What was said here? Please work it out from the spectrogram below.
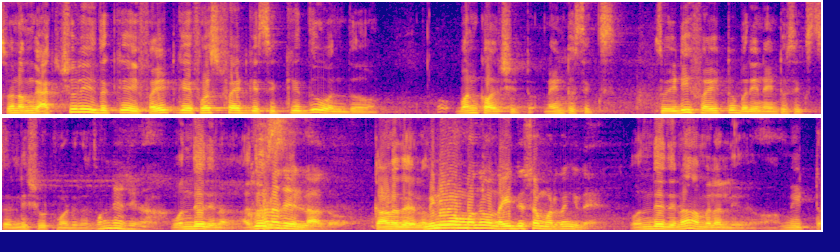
ಸೊ ನಮ್ಗೆ ಆ್ಯಕ್ಚುಲಿ ಇದಕ್ಕೆ ಈ ಫೈಟ್ಗೆ ಫಸ್ಟ್ ಫೈಟ್ಗೆ ಸಿಕ್ಕಿದ್ದು ಒಂದು one call sheet nine two six so ಇಡೀ ಫೈಟು ಬರೀ ನೈನ್ ಟು ಸಿಕ್ಸಲ್ಲಿ ಶೂಟ್ ಮಾಡಿರೋದು. ಒಂದೇ ದಿನ? ಒಂದೇ ದಿನ. ಅದು ಕಾಣೋದೇ ಇಲ್ಲ ಅದು. ಕಾಣದೇ ಇಲ್ಲ. ಮಿನಿಮಮ್ ಅಂದ್ರೆ ಒಂದು ಐದು ದಿವಸ ಮಾಡ್ದಂಗಿದೆ ಒಂದೇ ದಿನ ಆಮೇಲೆ ಅಲ್ಲಿ ಮೀಟ್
